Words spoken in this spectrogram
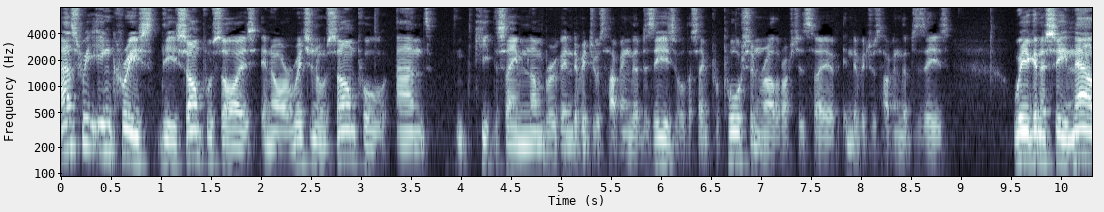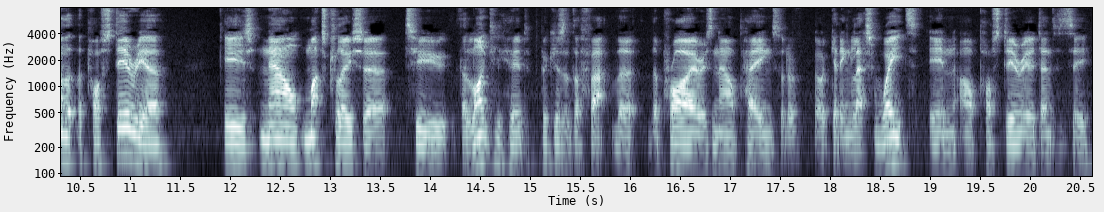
As we increase the sample size in our original sample and keep the same number of individuals having the disease, or the same proportion rather I should say of individuals having the disease, we're going to see now that the posterior is now much closer to the likelihood because of the fact that the prior is now paying sort of or getting less weight in our posterior density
